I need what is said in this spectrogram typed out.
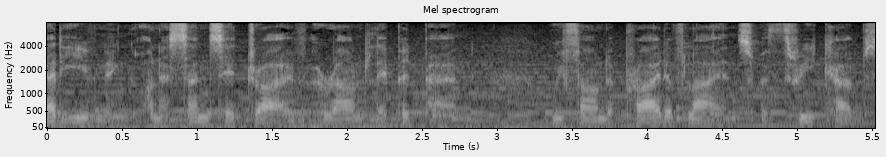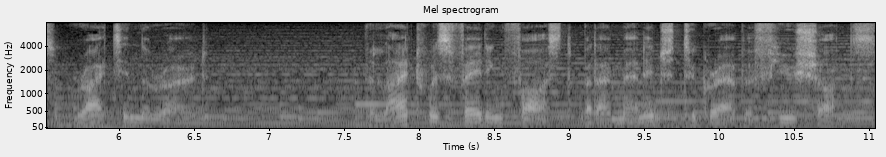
That evening, on a sunset drive around Leopard Pan, we found a pride of lions with three cubs right in the road. The light was fading fast, but I managed to grab a few shots.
